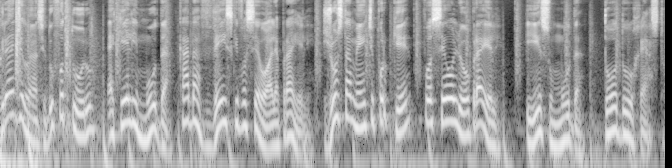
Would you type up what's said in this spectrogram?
Grande lance do futuro é que ele muda cada vez que você olha para ele, justamente porque você olhou para ele. E isso muda todo o resto.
